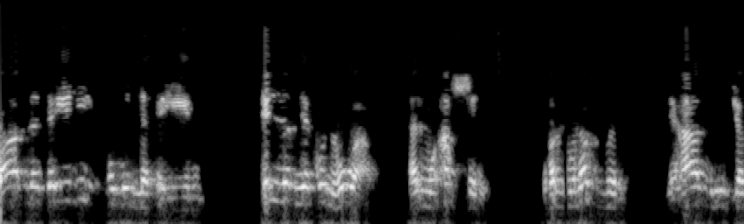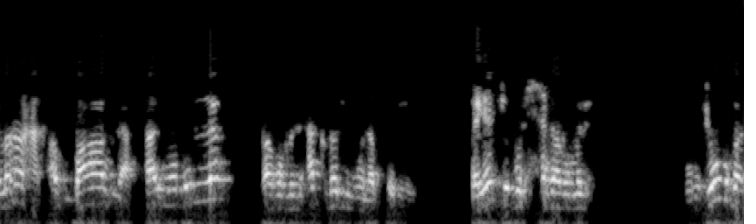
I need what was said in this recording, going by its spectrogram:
ضالتين مضلتين إن لم يكن هو المؤصل والمنظر لهذه الجماعة الضالة المضلة فهو من أكبر المنظرين فيجب الحذر منه وجوبا.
